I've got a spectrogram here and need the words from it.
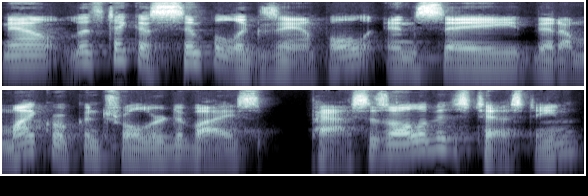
now let's take a simple example and say that a microcontroller device passes all of its testing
